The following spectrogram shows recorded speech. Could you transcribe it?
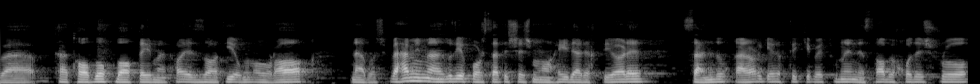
و تطابق با قیمت های ذاتی اون اوراق نباشه. به همین منظور یه فرصت شش ماهی در اختیار صندوق قرار گرفته که بتونه نصاب خودش رو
